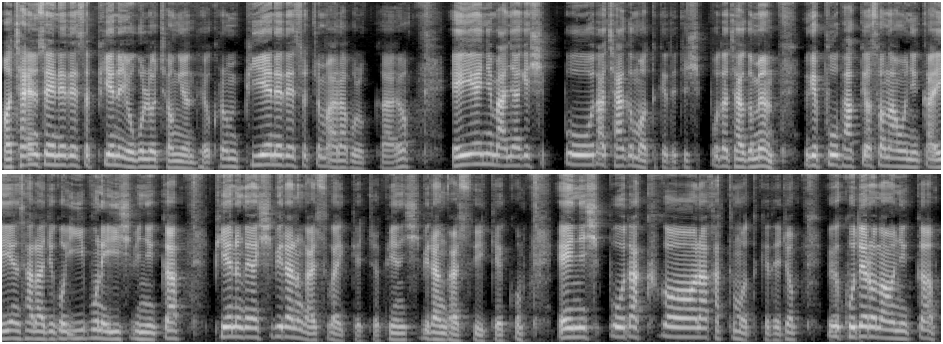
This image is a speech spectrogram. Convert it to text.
어, 자연수 n에 대해서 bn은 이걸로 정의한대요. 그럼 bn에 대해서 좀 알아볼까요? an이 만약에 10보다 작으면 어떻게 되죠? 10보다 작으면 이게 부 바뀌어서 나오니까 an 사라지고 2분의 20이니까 bn은 그냥 10이라는 걸 알 수가 있겠죠. bn은 10이라는 걸 알 수 있겠고 n이 10보다 크거나 같으면 어떻게 되죠? 이게 그대로 나오니까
